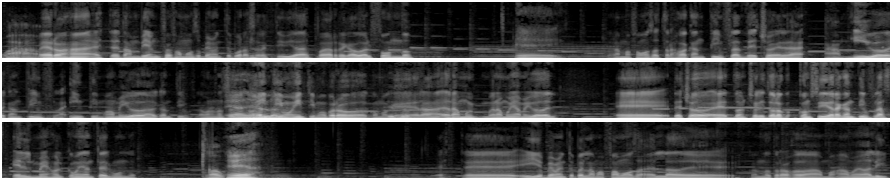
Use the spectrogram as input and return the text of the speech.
Wow. Pero ajá, este también fue famoso obviamente por hacer actividades para recaudar fondos. Eh, las más famosas trajo a Cantinflas, de hecho era amigo de Cantinflas, íntimo amigo de Cantinflas, bueno, no sé, no íntimo, íntimo, pero como que era, era, muy, era muy amigo de él. Eh, de hecho, eh, Don Cholito lo considera a Cantinflas el mejor comediante del mundo. Wow. Ea. Este, y obviamente pues la más famosa es la de cuando trabajó a Mohamed Ali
